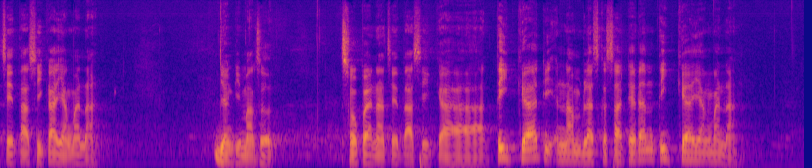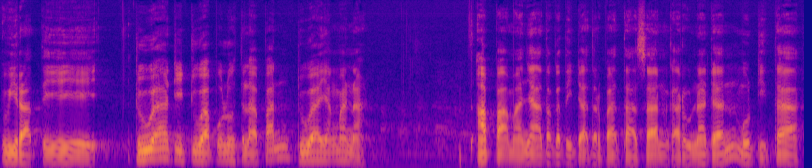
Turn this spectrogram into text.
cetasika yang mana? Yang dimaksud? Sobana cetasika 3 di 16 kesadaran 3 yang mana? Wirati 2 di 28 2 yang mana? Apa namanya atau ketidakterbatasan karuna dan mudita.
